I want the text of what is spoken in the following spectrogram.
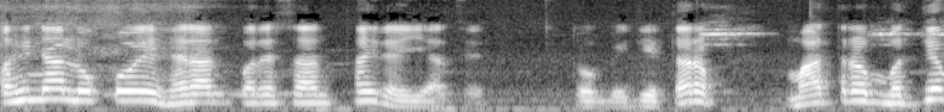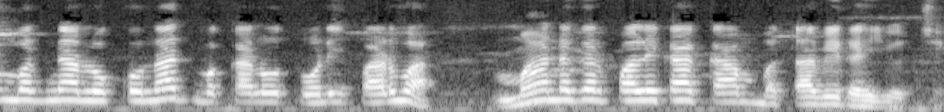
અહીંના લોકોએ હેરાન પરેશાન થઈ રહ્યા છે. તો બીજી તરફ, માત્ર મધ્યમ વર્ગના લોકોના જ મકાનો તોડી પાડવા મહાનગરપાલિકા કામ બતાવી રહ્યું છે.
